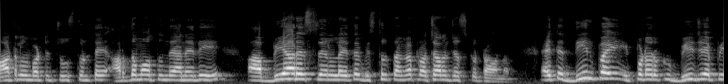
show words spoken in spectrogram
మాటలను బట్టి చూస్తుంటే అర్థమవుతుంది అనేది ఆ బీఆర్ఎస్ శ్రేణులు అయితే విస్తృతంగా ప్రచారం చేసుకుంటా ఉన్నారు. అయితే దీనిపై ఇప్పటివరకు బీజేపీ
